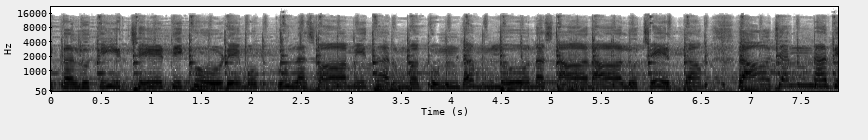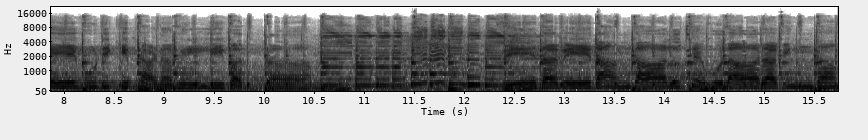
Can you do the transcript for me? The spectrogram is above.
కోరికలు తీర్చేటి కోడే మొక్కుల స్వామి ధర్మకుండంలోన స్నానాలు చేద్దాం. రాజన్న దేవుడికి ప్రణమిల్లి వద్దాం. వేద వేదాంగాలు చెవులార విందాం.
